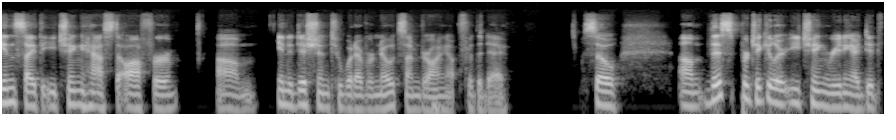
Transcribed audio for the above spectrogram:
insight the I Ching has to offer um, in addition to whatever notes I'm drawing up for the day. So, um, this particular I Ching reading I did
